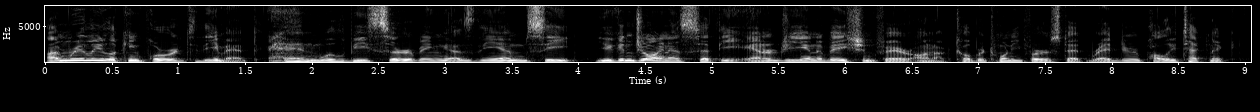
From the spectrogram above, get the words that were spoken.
I'm really looking forward to the event and will be serving as the MC. You can join us at the Energy Innovation Fair on October 21st at Red Deer Polytechnic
